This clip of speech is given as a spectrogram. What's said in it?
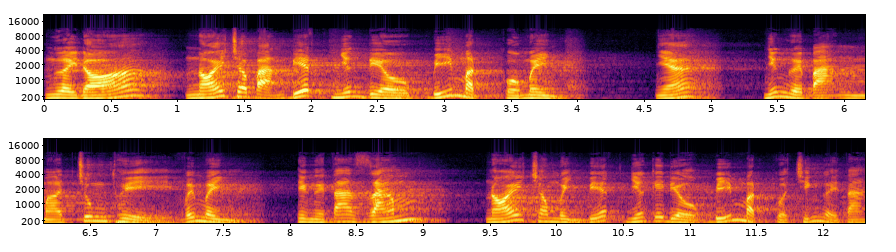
người đó nói cho bạn biết những điều bí mật của mình nhé. Những người bạn mà trung thủy với mình thì người ta dám nói cho mình biết những cái điều bí mật của chính người ta.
